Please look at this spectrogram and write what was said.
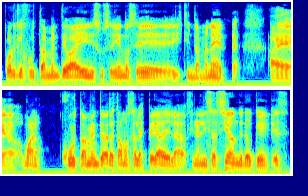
porque justamente va a ir sucediéndose de distinta manera. Eh, bueno, justamente ahora estamos a la espera de la finalización de lo que es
